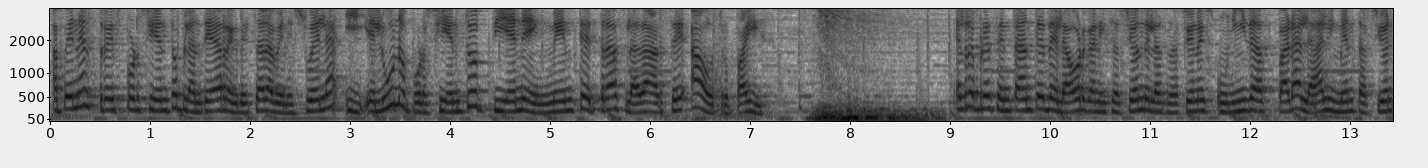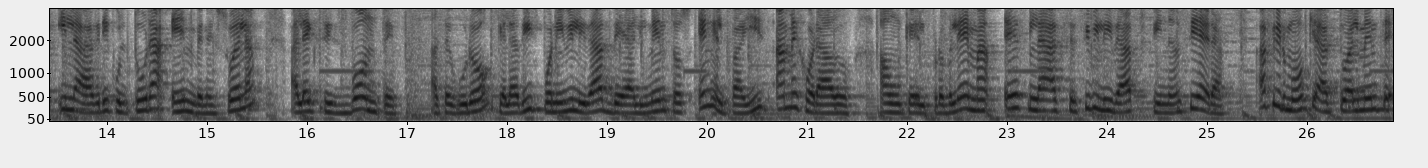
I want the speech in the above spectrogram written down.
Apenas 3% plantea regresar a Venezuela y el 1% tiene en mente trasladarse a otro país. El representante de la Organización de las Naciones Unidas para la Alimentación y la Agricultura en Venezuela, Alexis Bonte, aseguró que la disponibilidad de alimentos en el país ha mejorado, aunque el problema es la accesibilidad financiera. Afirmó que actualmente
